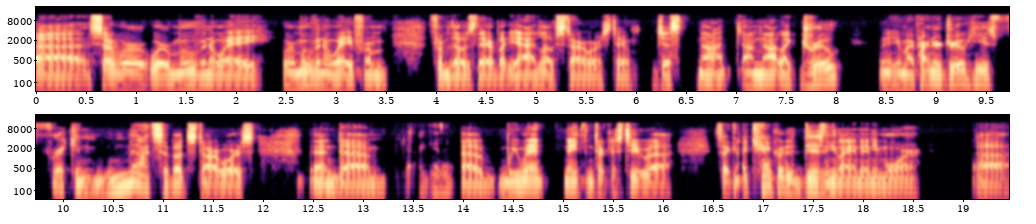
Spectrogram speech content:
Uh, so we're we're moving away we're moving away from from those there but yeah i love star wars too just not i'm not like drew you're my partner drew he is freaking nuts about star wars and um yeah, i get it uh we went nathan took us to uh it's like i can't go to disneyland anymore uh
